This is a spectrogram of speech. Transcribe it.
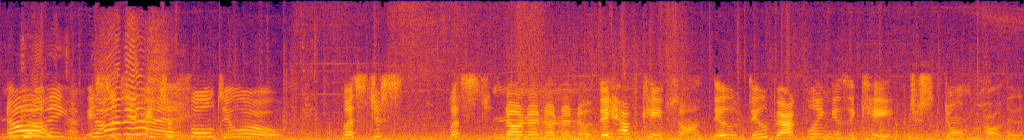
no. coming, I'm it's, A, it's a full duo. Let's just, let's, no, no, no, no, no. They have capes on. Their, their backbling is a cape. Just don't bother.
